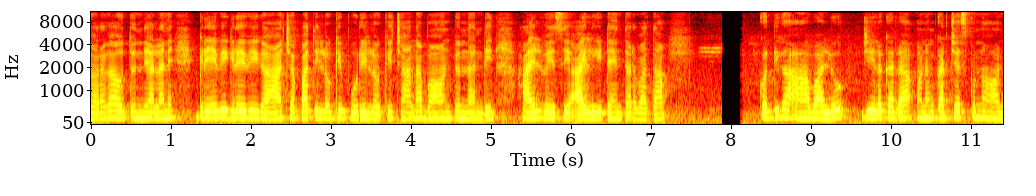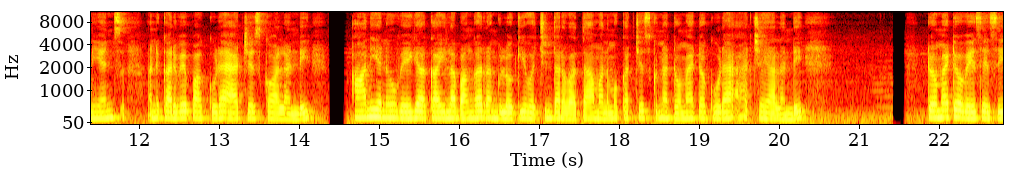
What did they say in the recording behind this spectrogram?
త్వరగా అవుతుంది. అలానే గ్రేవీ గ్రేవీగా చపాతీలోకి పూరీలోకి చాలా బాగుంటుందండి. ఆయిల్ వేసి ఆయిల్ హీట్ అయిన తర్వాత కొద్దిగా ఆవాలు జీలకర్ర మనం కట్ చేసుకున్న ఆనియన్స్ అండ్ కరివేపాకు కూడా యాడ్ చేసుకోవాలండి. ఆనియను వేగాక ఇలా బంగారు రంగులోకి వచ్చిన తర్వాత మనము కట్ చేసుకున్న టొమాటో కూడా యాడ్ చేయాలండి. టొమాటో వేసేసి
